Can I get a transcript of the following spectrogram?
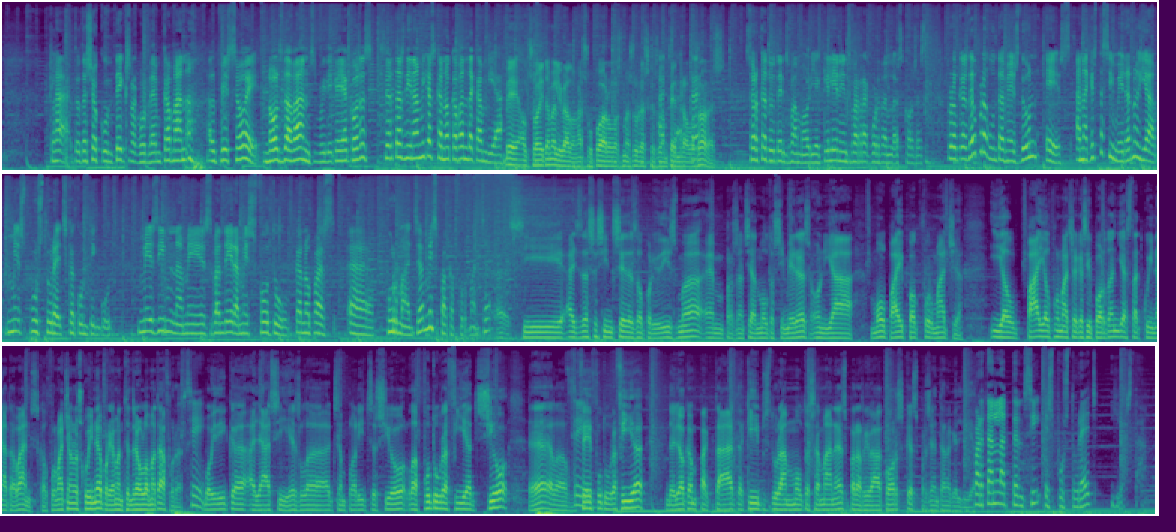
Clar, tot això context, recordem que mana el PSOE, no els d'abans. Vull dir que hi ha coses, certes dinàmiques que no acaben de canviar. Bé, el PSOE també li va donar suport a les mesures que es van Exacte. prendre aleshores. Sort que tu tens memòria, Kilian ens va recordant les coses. Però el que es deu preguntar més d'un és, en aquesta cimera no hi ha més postureig que contingut? Més himne, més bandera, més foto, que no pas eh, formatge? Més pa que formatge? Eh, Si haig de ser sincer des del periodisme, hem presenciat moltes cimeres on hi ha molt pa i poc formatge. I el pa i el formatge que s'hi porten ja ha estat cuinat abans. Que el formatge no es cuina, però ja m'entendreu la metàfora. Sí. Vull dir que allà sí, és l'exemplarització, la fotografiació, eh, la Sí. fer fotografia d'allò que han pactat equips durant moltes setmanes per arribar a acords que es presenten aquell dia. Per tant, l'acte en si és postureig i ja està.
